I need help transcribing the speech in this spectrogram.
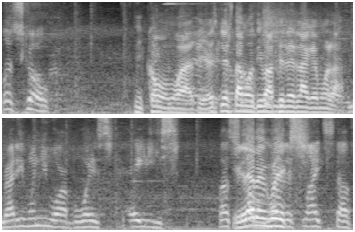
Let's go. Cómo mola, tío. Es que esta motivación es la que mola. Ready when you are, boys. 80s. Let's 11 go. None of weeks. this light stuff.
